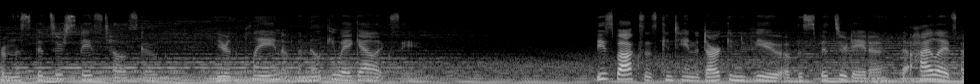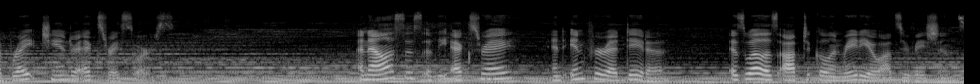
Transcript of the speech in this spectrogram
from the Spitzer Space Telescope near the plane of the Milky Way galaxy. These boxes contain a darkened view of the Spitzer data that highlights a bright Chandra X ray source. Analysis of the X ray and infrared data, as well as optical and radio observations,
